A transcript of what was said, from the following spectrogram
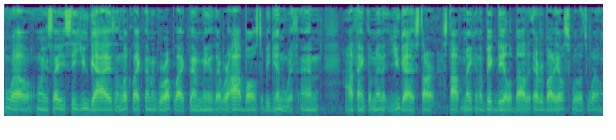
Well, when you say you see you guys and look like them and grow up like them, it means that we're oddballs to begin with. And I think the minute you guys start stop making a big deal about it, everybody else will as well.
